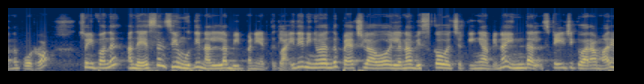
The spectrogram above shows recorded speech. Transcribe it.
வந்து போடுறோம். ஸோ இப்போ வந்து அந்த எசன்ஸையும் ஊற்றி நல்லா பீட் பண்ணி எடுத்துக்கலாம். இதே நீங்கள் வந்து பேச்சுலாவோ இல்லைனா விஸ்கோ வச்சுருக்கீங்க அப்படின்னா இந்த ஸ்டேஜுக்கு வரா மாதிரி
